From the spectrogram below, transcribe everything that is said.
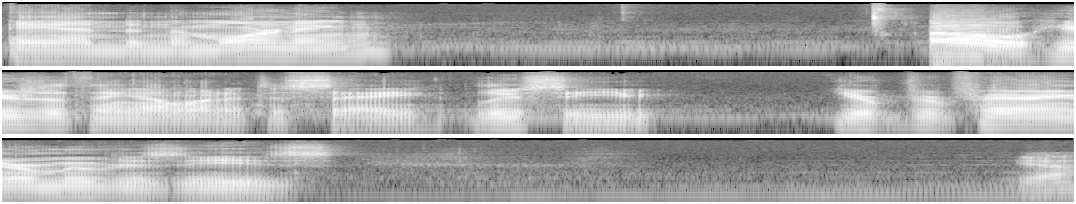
And in the morning, Oh, here's the thing I wanted to say. Lucy, you, you're preparing to remove disease. Yeah.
